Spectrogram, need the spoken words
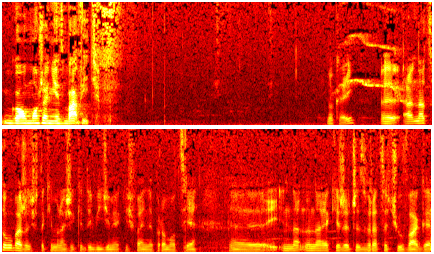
go może nie zbawić. Okej. Okay. E, a na co uważać w takim razie, kiedy widzimy jakieś fajne promocje? E, na, na jakie rzeczy zwracać uwagę?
